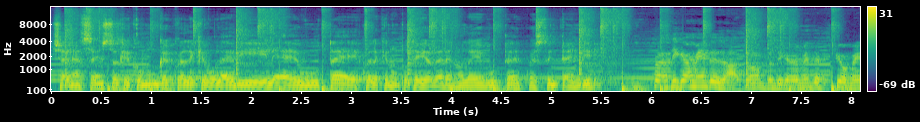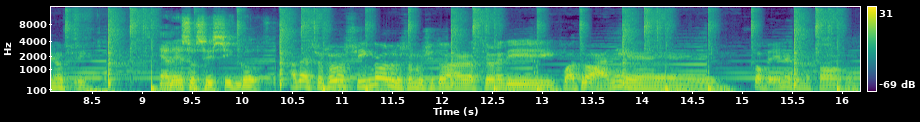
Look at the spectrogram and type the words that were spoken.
Cioè nel senso che comunque quelle che volevi le hai avute e quelle che non potevi avere non le hai avute, questo intendi? Praticamente esatto, praticamente più o meno sì. E adesso sei single? Adesso sono single, sono uscito da una relazione di 4 anni e sto bene come sto.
